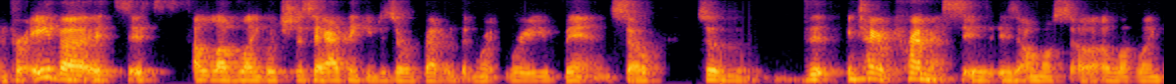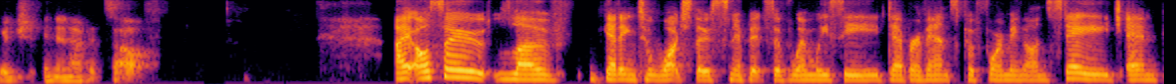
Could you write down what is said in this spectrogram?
and for Ava, it's it's a love language to say, "I think you deserve better than where, where you've been." So so the entire premise is, is almost a, a love language in and of itself. I also love getting to watch those snippets of when we see Deborah Vance performing on stage. And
